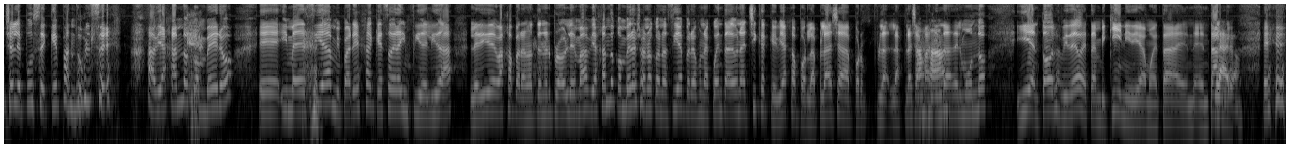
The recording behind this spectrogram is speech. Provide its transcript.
yo le puse qué pan dulce a viajando con Vero eh, y me decía mi pareja que eso era infidelidad. Le di de baja para no tener problemas. Viajando con Vero yo no conocía, pero es una cuenta de una chica que viaja por la playa, por pla- las playas más lindas del mundo y en todos los videos está en bikini, digamos, está en, en tanga. Claro. Eh,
